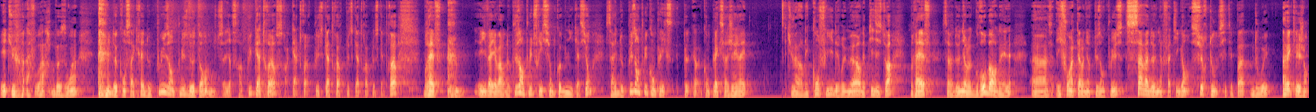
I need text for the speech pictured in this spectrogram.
et tu vas avoir besoin de consacrer de plus en plus de temps, c'est-à-dire ce sera plus 4 heures, ce sera 4 heures plus 4 heures plus 4 heures plus 4 heures. Bref, il va y avoir de plus en plus de friction de communication, ça va être de plus en plus complexe, complexe à gérer. Tu vas avoir des conflits, des rumeurs, des petites histoires. Bref, ça va devenir le gros bordel. Euh, il faut intervenir de plus en plus. Ça va devenir fatigant, surtout si t'es pas doué avec les gens.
